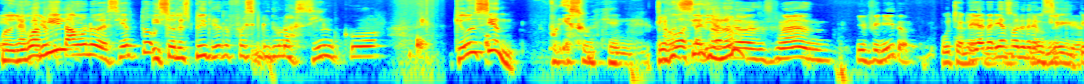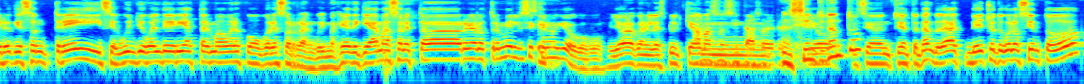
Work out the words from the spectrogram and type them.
Cuando en llegó a anterior 1000, estábamos 900. Hizo el split, Creo que fue split 1 a 5. quedó en 100. Por eso es que. No, man, infinito. Pucha, Ya estaría sobre no 3.000, sé, creo. creo. que son 3 y según yo igual debería estar más o menos como por esos rangos. Imagínate que Amazon estaba arriba de los 3.000, si es Sí, que no me equivoco. po. Y ahora con el split que Amazon sí está sobre ¿En ciento y tanto? Ciento, y tanto. De- De hecho, tocó los 102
